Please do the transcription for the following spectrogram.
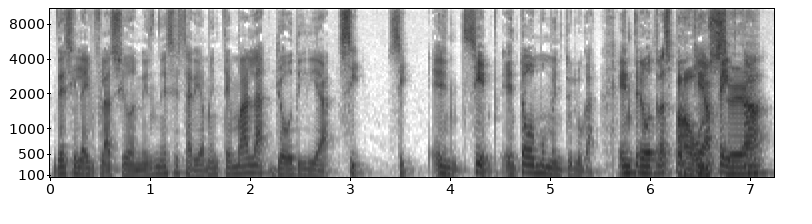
de si la inflación es necesariamente mala, yo diría sí. Sí, en, siempre, en todo momento y lugar. Entre otras porque afecta...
